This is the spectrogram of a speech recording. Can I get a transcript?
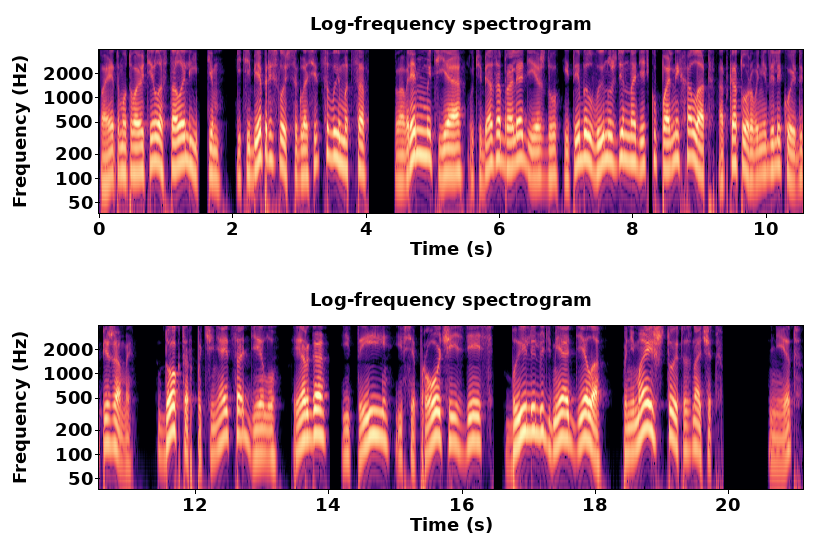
поэтому твое тело стало липким, и тебе пришлось согласиться вымыться. Во время мытья у тебя забрали одежду, и ты был вынужден надеть купальный халат, от которого недалеко и до пижамы. Доктор подчиняется отделу. Эрго, и ты, и все прочие здесь были людьми отдела. Понимаешь, что это значит? Нет.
